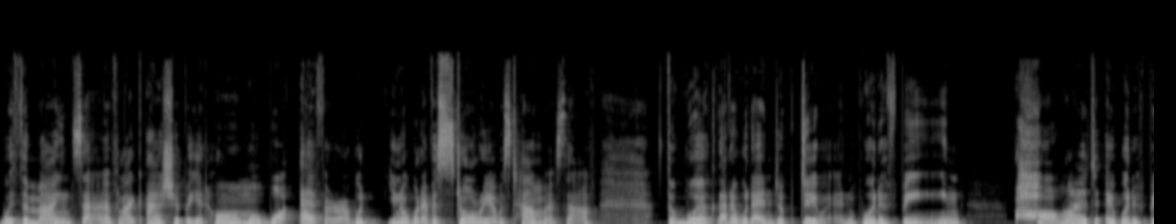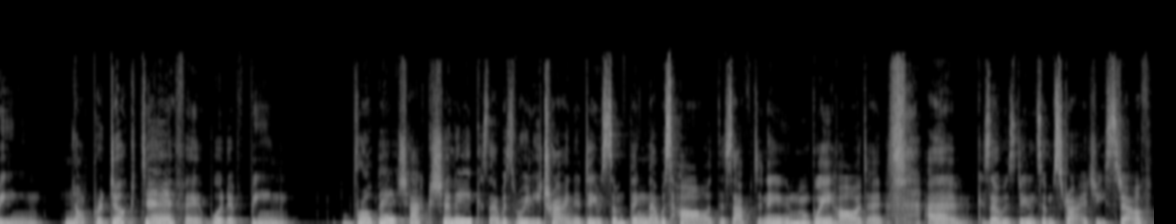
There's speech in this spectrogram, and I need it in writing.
with the mindset of like, I should be at home or whatever. I would, you know, whatever story I was telling myself, the work that I would end up doing would have been hard. It would have been not productive. It would have been rubbish actually because I was really trying to do something that was hard this afternoon, way harder because um, I was doing some strategy stuff.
